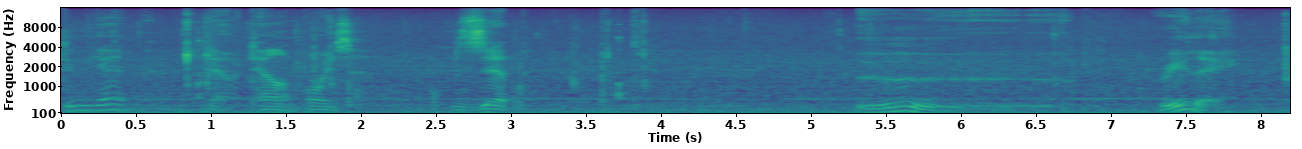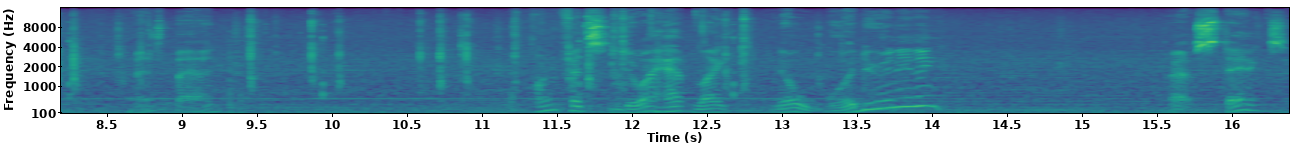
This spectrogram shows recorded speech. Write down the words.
do yet? No, talent points. Zip. Ooh. Really? That's bad. I wonder if it's... Do I have, like, no wood or anything? That sticks.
